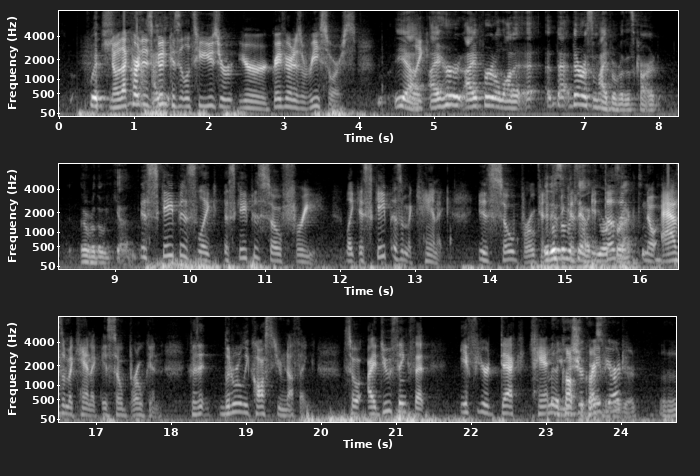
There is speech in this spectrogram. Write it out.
which no, that card is good because it lets you use your your graveyard as a resource. Yeah, like, I heard, I've heard a lot of uh, that. There was some hype over this card over the weekend. Escape is like escape is so free. Like escape as a mechanic is so broken. It is a mechanic. You are correct. No, as a mechanic is so broken because it literally costs you nothing. So I do think that if your deck can't I mean, use your graveyard, graveyard. Mm-hmm.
